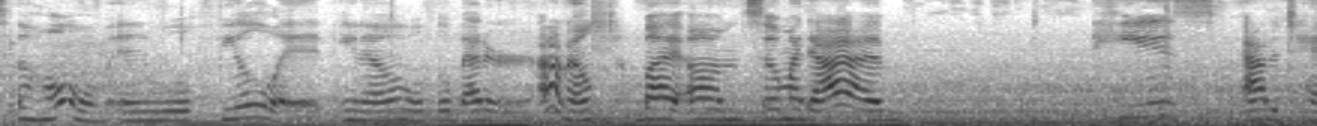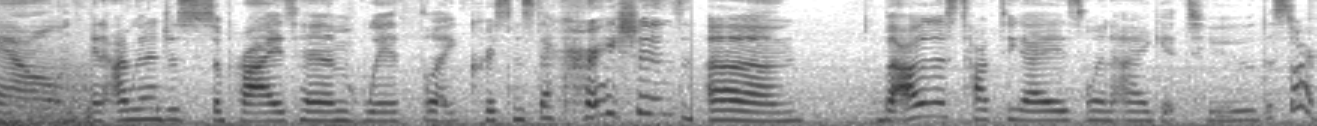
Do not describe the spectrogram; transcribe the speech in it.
to the home and we'll feel it you know we'll feel better. I don't know. But um so my dad he's out of town and I'm gonna just surprise him with like Christmas decorations um but I'll just talk to you guys when I get to the store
